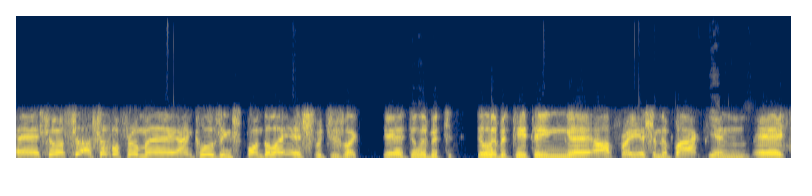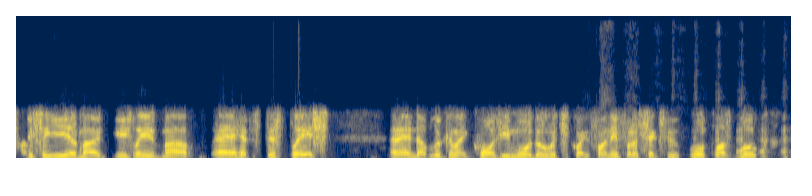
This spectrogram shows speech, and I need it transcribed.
Uh, so I, I suffer from uh, ankylosing spondylitis, which is like uh, delimit- debilitating uh, arthritis in the back. Yep. And uh, twice a year, my usually my uh, hips displace, and I end up looking like Quasimodo, which is quite funny for a six foot four plus bloke.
